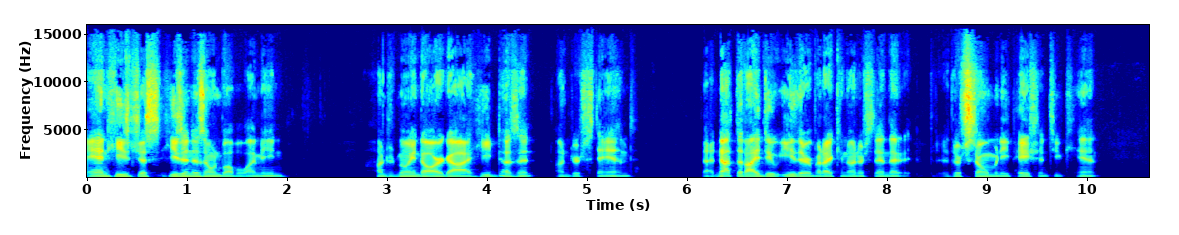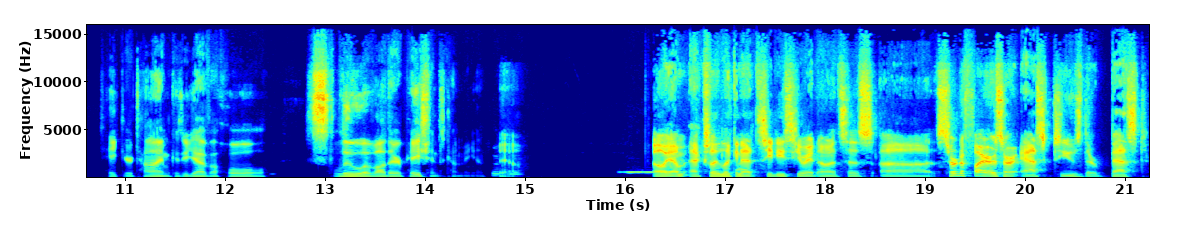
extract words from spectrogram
and he's just he's in his own bubble i mean 100 million dollar guy he doesn't understand that not that i do either but i can understand that there's so many patients you can't take your time because you have a whole slew of other patients coming in Yeah. Mhm. Oh yeah, I'm actually looking at CDC right now. It says uh, certifiers are asked to use their best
